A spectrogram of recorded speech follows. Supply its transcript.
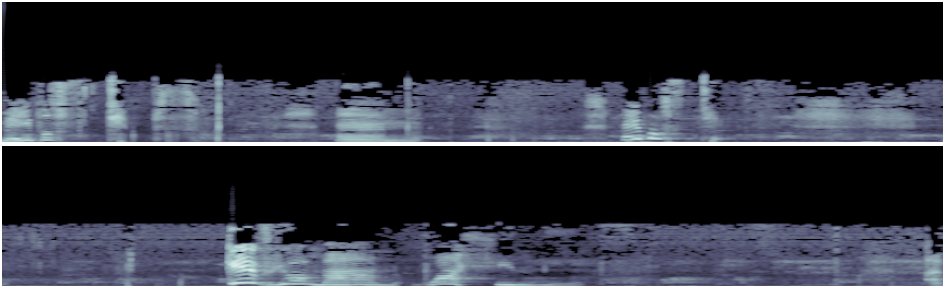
Mabel's tips. Um, Mabel's tips. Give your man what he needs. I,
